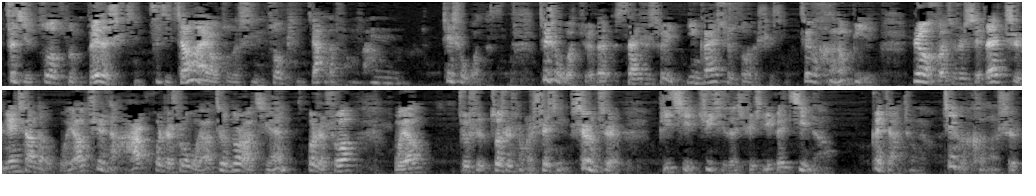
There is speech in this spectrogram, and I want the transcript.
自己做准备的事情、自己将来要做的事情做评价的方法。嗯。这是我的，这是我觉得三十岁应该去做的事情。这个可能比任何就是写在纸面上的“我要去哪儿”或者说“我要挣多少钱”或者说“我要就是做出什么事情”，甚至比起具体的学习一个技能更加重要。这个可能是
